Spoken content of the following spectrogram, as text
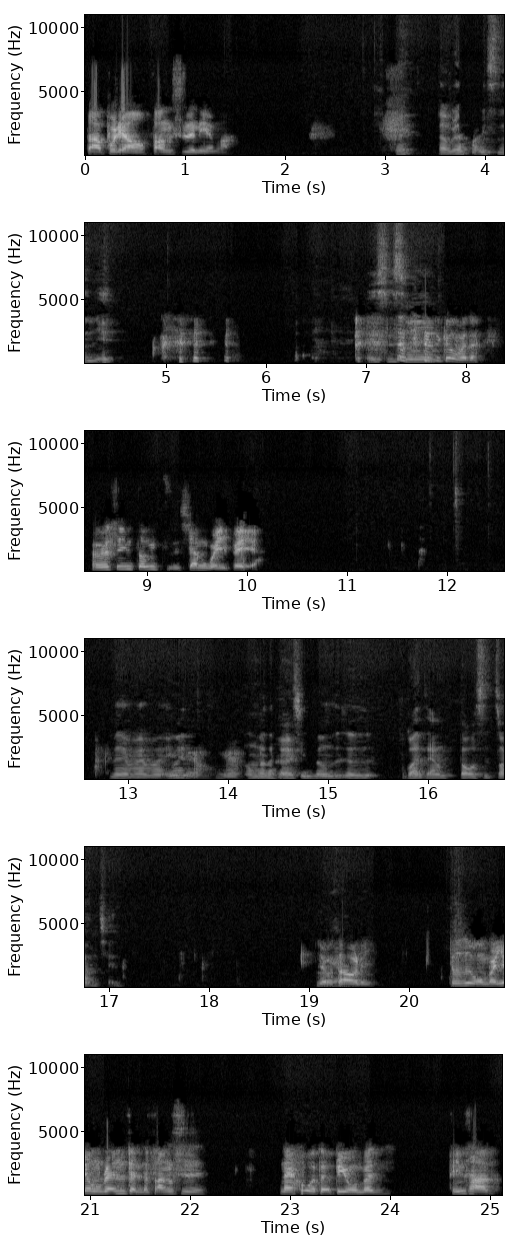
大不了放四年嘛。对，大不要放四年。这不是，跟我们的核心宗旨相违背啊！没有没有没有，因为我们的核心宗旨就是不管怎样都是赚钱。有道理，就是我们用 random 的方式来获得比我们平常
